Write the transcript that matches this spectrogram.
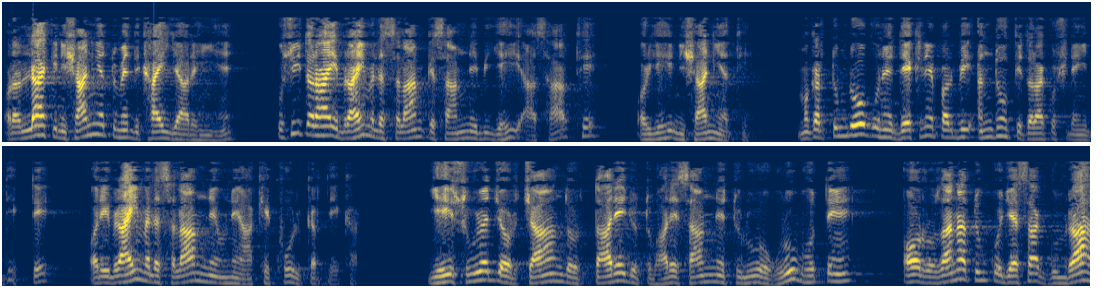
اور اللہ کی نشانیاں تمہیں دکھائی جا رہی ہیں، اسی طرح ابراہیم علیہ السلام کے سامنے بھی یہی آثار تھے اور یہی نشانیاں تھیں۔ مگر تم لوگ انہیں دیکھنے پر بھی اندھوں کی طرح کچھ نہیں دیکھتے اور ابراہیم علیہ السلام نے انہیں آنکھیں کھول کر دیکھا۔ یہی سورج اور چاند اور تارے جو تمہارے سامنے طلوع و غروب ہوتے ہیں اور روزانہ تم کو جیسا گمراہ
